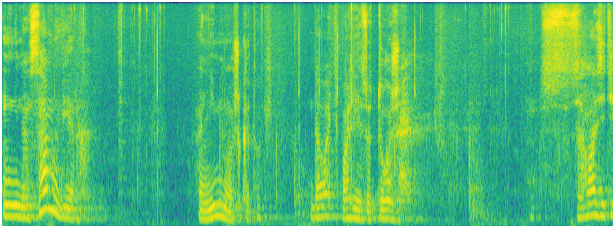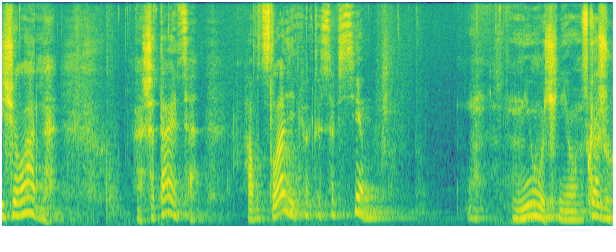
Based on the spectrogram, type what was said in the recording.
Ну, не на самый верх, а немножко тут. Давайте полезу тоже. Залазить еще ладно. Шатается. А вот слазить как-то совсем не очень, я вам скажу.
